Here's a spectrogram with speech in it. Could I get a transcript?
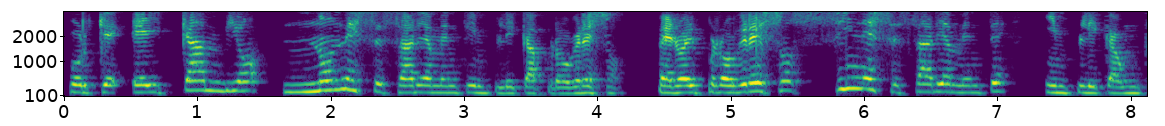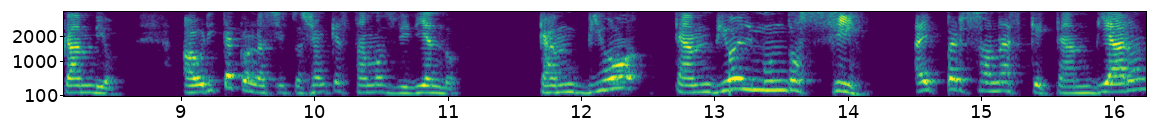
Porque el cambio no necesariamente implica progreso, pero el progreso sí necesariamente implica un cambio. Ahorita con la situación que estamos viviendo, cambió, cambió el mundo, sí. Hay personas que cambiaron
